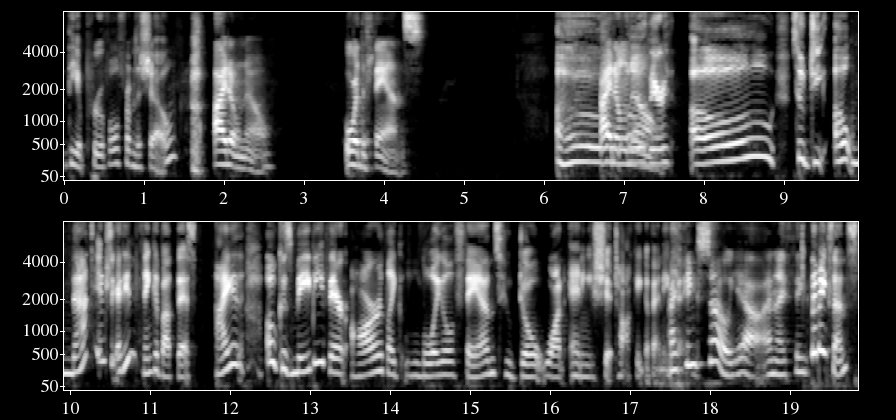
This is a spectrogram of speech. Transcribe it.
the approval from the show. I don't know. Or the fans. Oh, I don't oh, know. Oh, so do you, oh that's interesting. I didn't think about this. I oh because maybe there are like loyal fans who don't want any shit talking of anything. I think so, yeah. And I think that makes sense.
